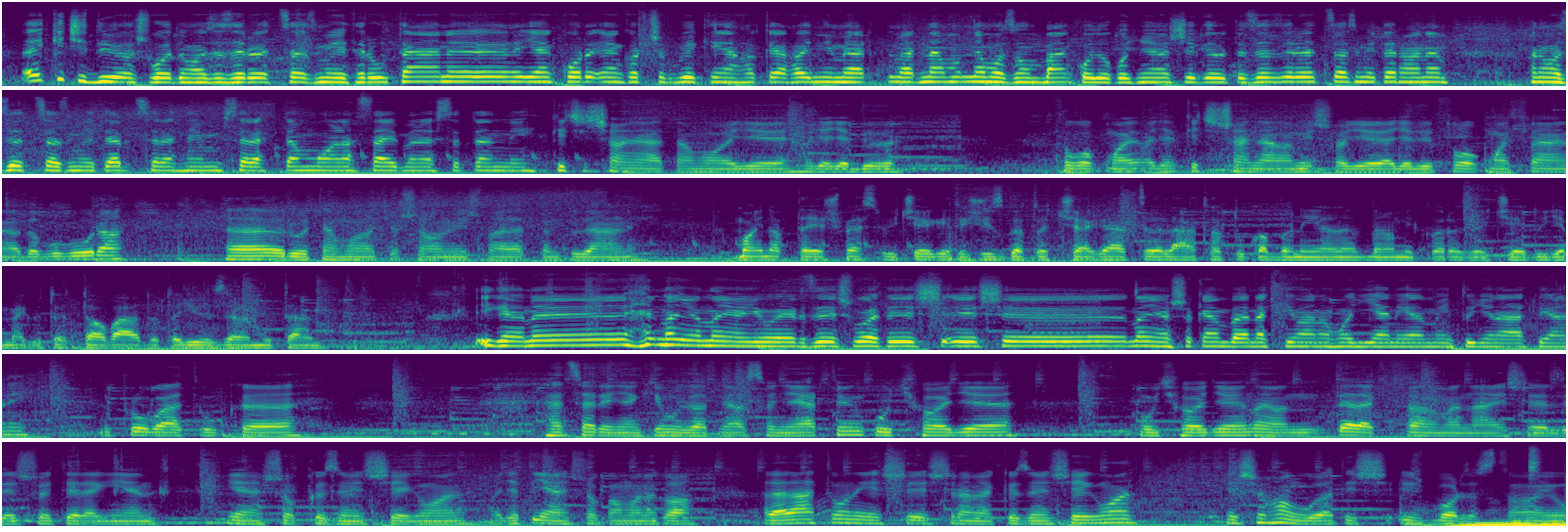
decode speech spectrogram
Egy kicsit dühös voltam az 1500 méter után, ilyenkor, ilyenkor csak békén ha kell hagyni, mert, mert nem, nem azon bánkodok, hogy olyan sikerült az 1500 méter, hanem, hanem az 500 métert szeretném, szerettem volna fejben összetenni. Kicsit sajnáltam, hogy, hogy egyedül fogok majd, vagy egy kicsit sajnálom is, hogy egyedül fogok majd felállni a dobogóra. Örültem volna, hogyha Saron is mellettem tud állni mai nap teljes feszültségét és izgatottságát láthattuk abban a jelenetben, amikor az öcséd ugye megütötte a vádat a győzelem után. Igen, nagyon-nagyon jó érzés volt, és, és nagyon sok embernek kívánom, hogy ilyen élményt tudjon átélni. Próbáltuk hát szerényen kimutatni azt, hogy nyertünk, úgyhogy Úgyhogy nagyon tényleg fenomenális érzés, hogy tényleg ilyen, ilyen sok közönség van, vagy hát ilyen sokan vannak a, a lelátón, és, és remek közönség van, és a hangulat is, is borzasztóan jó.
